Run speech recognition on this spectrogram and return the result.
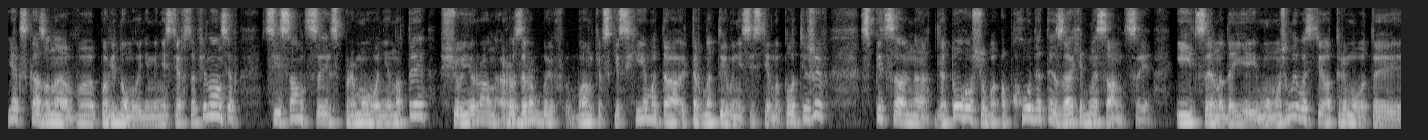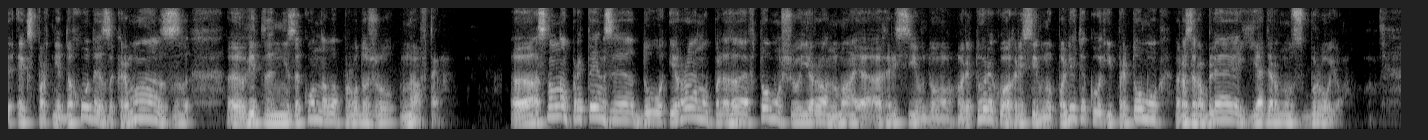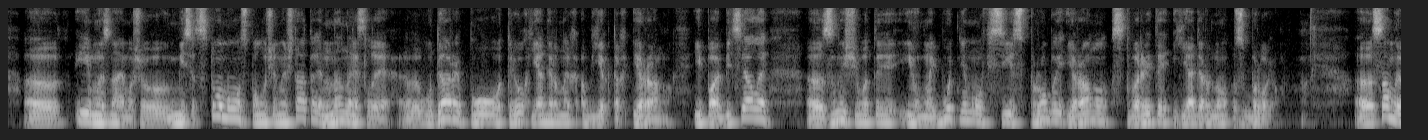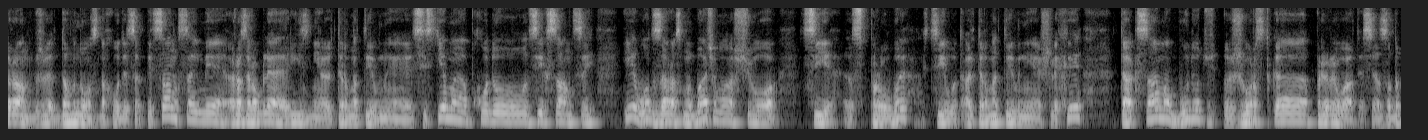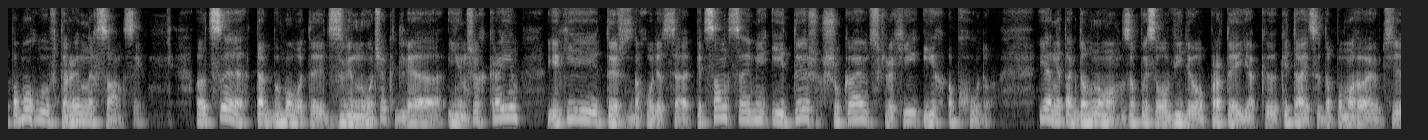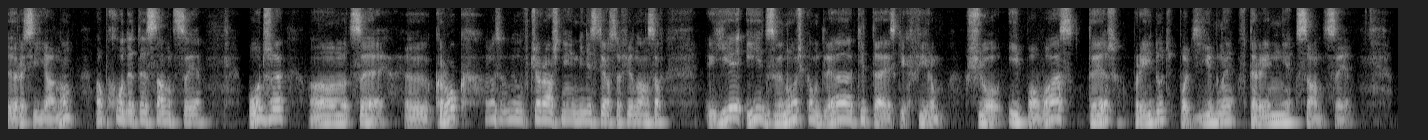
Як сказано в повідомленні Міністерства фінансів, ці санкції спрямовані на те, що Іран розробив банківські схеми та альтернативні системи платежів спеціально для того, щоб обходити західні санкції, і це надає йому можливості отримувати експортні доходи, зокрема з е, від незаконного продажу нафти. Е, Основна претензія до Ірану полягає в тому, що Іран має агресивну риторику, агресивну політику і при тому розробляє ядерну зброю. Е, І ми знаємо, що місяць тому Сполучені Штати нанесли е, удари по трьох ядерних об'єктах Ірану і пообіцяли знищувати і в майбутньому всі спроби Ірану створити ядерну зброю. Е, Сам Іран вже давно знаходиться під санкціями, розробляє різні альтернативні системи обходу цих санкцій. І от зараз ми бачимо, що ці спроби, ці от альтернативні шляхи так само будуть жорстко пририватися за допомогою вторинних санкцій. Е, Це, так би мовити, дзвіночок для інших країн, які теж знаходяться під санкціями і теж шукають шляхи їх обходу. Я не так давно записував відео про те, як китайці допомагають росіянам обходити санкції. Отже, е, це е, крок вчорашній Міністерства фінансів є і дзвіночком для китайських фірм, що і по вас теж прийдуть подібні вторинні санкції.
